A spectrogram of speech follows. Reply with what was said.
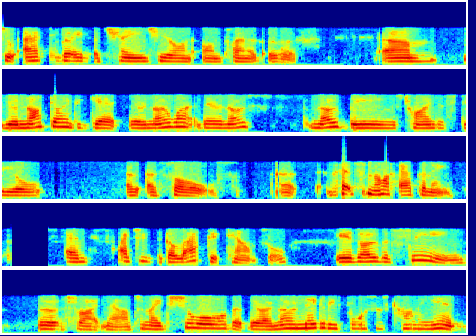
to activate a change here on, on planet Earth. Um, you're not going to get there are no one there are no no beings trying to steal a, souls. Uh, that's not happening. And actually, the Galactic Council is overseeing Earth right now to make sure that there are no negative forces coming in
